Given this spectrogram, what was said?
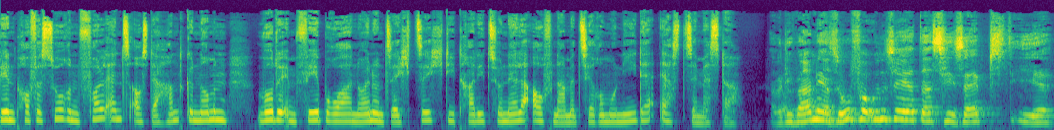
Den Professoren vollends aus der Hand genommen wurde im Februar 69 die traditionelle Aufnahmezeremonie der Erstsemester. Aber die waren ja so verunsichert, dass sie selbst ihr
